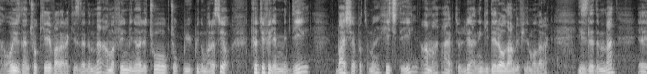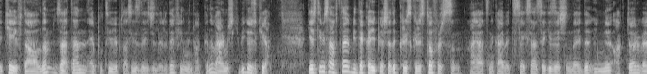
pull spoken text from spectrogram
Yani o yüzden çok keyif alarak izledim ben ama filmin öyle çok çok büyük bir numarası yok. Kötü film mi değil, başyapıt mı hiç değil ama her türlü hani gideri olan bir film olarak izledim ben. E, keyif de aldım. Zaten Apple TV Plus izleyicileri de filmin hakkını vermiş gibi gözüküyor. Geçtiğimiz hafta bir de kayıp yaşadık. Chris Christopherson hayatını kaybetti. 88 yaşındaydı. Ünlü aktör ve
